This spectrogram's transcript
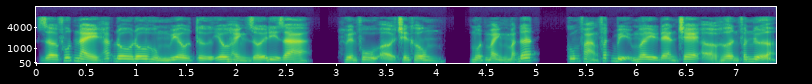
Giờ phút này hắc đô đô hùng miêu từ yêu hành giới đi ra, huyền phù ở trên không, một mảnh mặt đất, cũng phảng phất bị mây đen che ở hơn phân nửa.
